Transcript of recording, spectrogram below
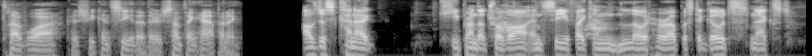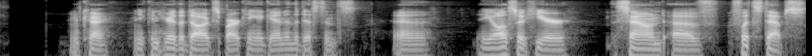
travois because she can see that there's something happening. I'll just kind of keep her on the travois and see if I can load her up with the goats next. Okay. You can hear the dogs barking again in the distance. Uh, you also hear the sound of footsteps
